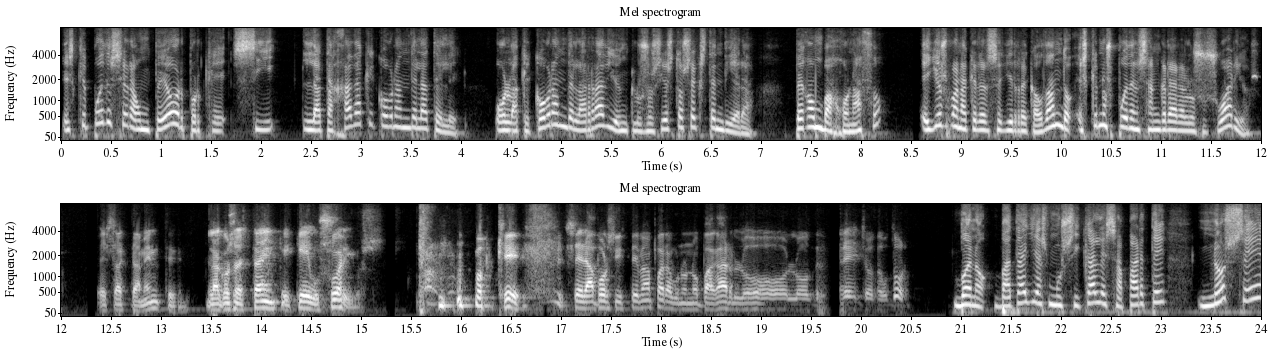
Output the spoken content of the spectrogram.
Es que puede ser aún peor, porque si la tajada que cobran de la tele o la que cobran de la radio, incluso si esto se extendiera, pega un bajonazo, ellos van a querer seguir recaudando. Es que nos pueden sangrar a los usuarios. Exactamente. La cosa está en que qué usuarios. Porque será por sistema para uno no pagar lo- los derechos de autor. Bueno, batallas musicales aparte, no sé,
